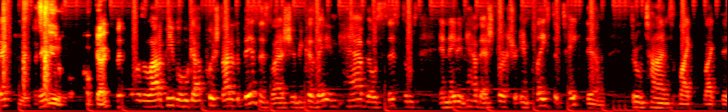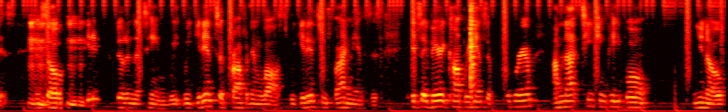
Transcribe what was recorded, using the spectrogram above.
Thank you. That's Thank you. Okay. But there was a lot of people who got pushed out of the business last year because they didn't have those systems and they didn't have that structure in place to take them through times like like this. And Mhm, so mhm. we get into building the team. We, we get into profit and loss. We get into finances. It's a very comprehensive program. I'm not teaching people, you know,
